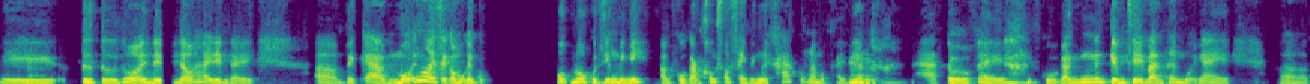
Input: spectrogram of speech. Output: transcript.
thì ừ. từ từ thôi đến đâu hay đến đấy. Uh, với cả mỗi người sẽ có một cái cuộc đua của riêng mình ấy uh, cố gắng không so sánh với người khác cũng là một cái việc ừ. mà tớ phải cố gắng kiềm chế bản thân mỗi ngày uh,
